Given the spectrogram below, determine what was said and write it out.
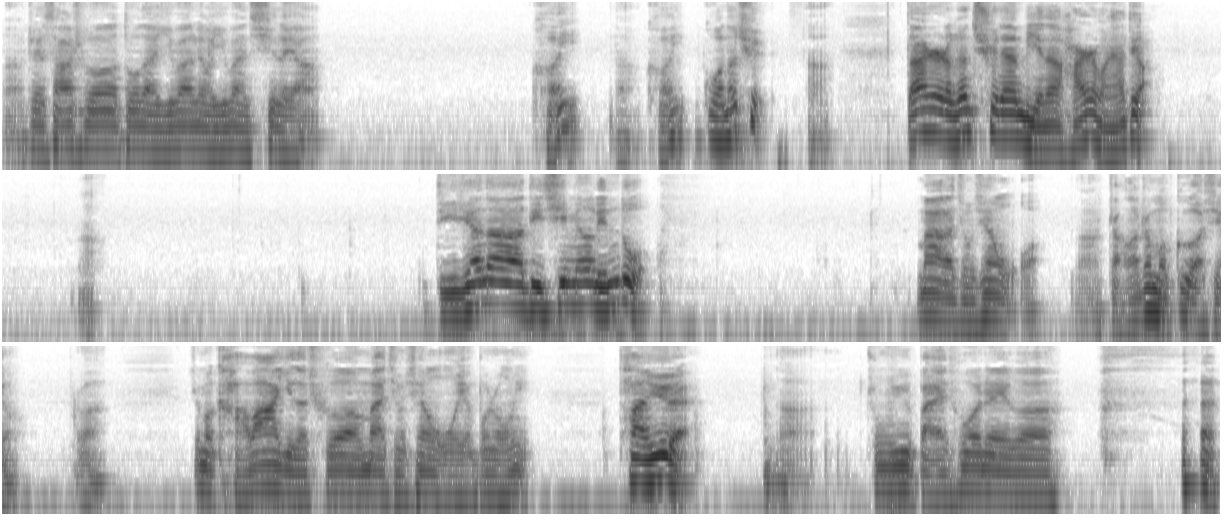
啊，这仨车都在一万六、一万七的样子，可以啊，可以过得去啊。但是呢，跟去年比呢，还是往下掉，啊。底下呢，第七名林度卖了九千五啊，长得这么个性是吧？这么卡哇伊的车卖九千五也不容易。探岳啊，终于摆脱这个呵呵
